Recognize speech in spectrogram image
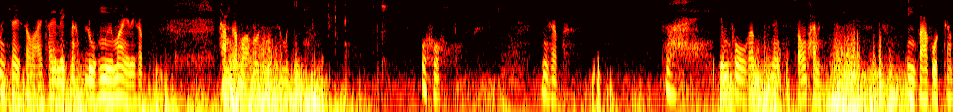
ไม่ใช่สวายไทยเล็กนะครับ ดูมือไหม้เลยครับทำกระบอกหลุดมือเมื่อกี้โอ้โหนี่ครับเอ็มโฟครับสองพันยิงปลาผุดครับ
